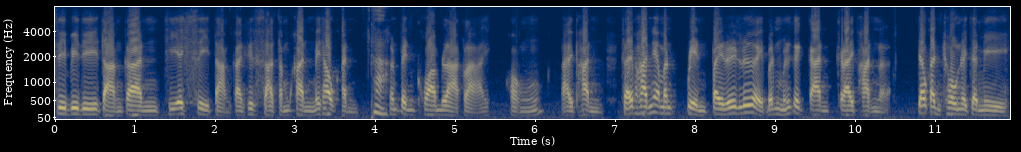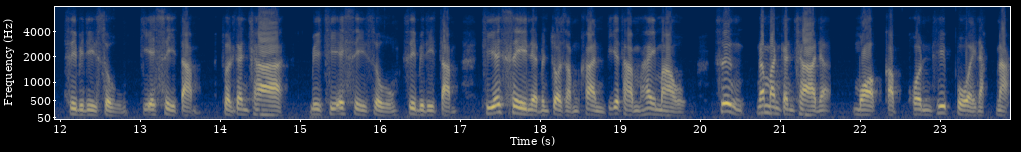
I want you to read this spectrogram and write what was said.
CBD ต่างกัน THC ต่างกันคือสารสำคัญไม่เท่ากันค่ะมันเป็นความหลากหลายของสายพันธุ์ สายพันธุ์เนี่ยมันเปลี่ยนไปเรื่อยๆ มันเหมือนกับการกลายพันธุ์อะเจ้ากัญชงเนี่ยจะมี CBD สูง THC ต่ำส่วนกัญชามี THC สูง CBD ต่ำ THC เนี่ยเป็นตัวสำคัญที่จะทำให้เมา ซึ่งน้ำมันกัญชาเนี่ย เหมาะกับคนที่ป่วยหนัก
